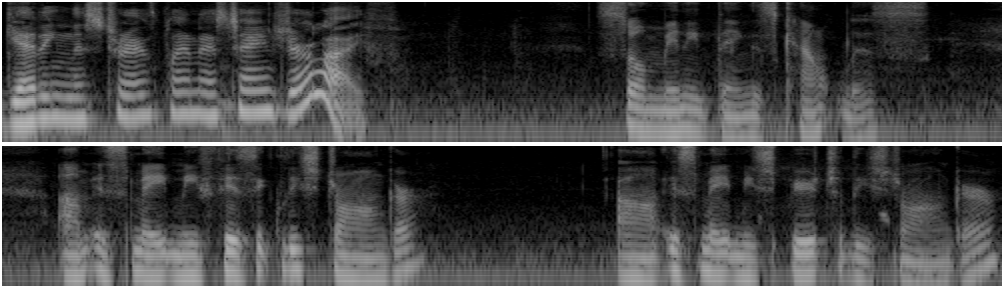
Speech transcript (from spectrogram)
getting this transplant has changed your life. So many things, countless. Um, it's made me physically stronger. Uh, it's made me spiritually stronger.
